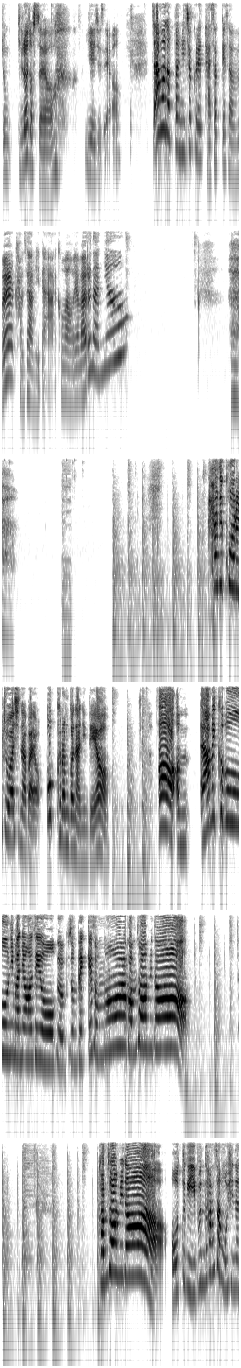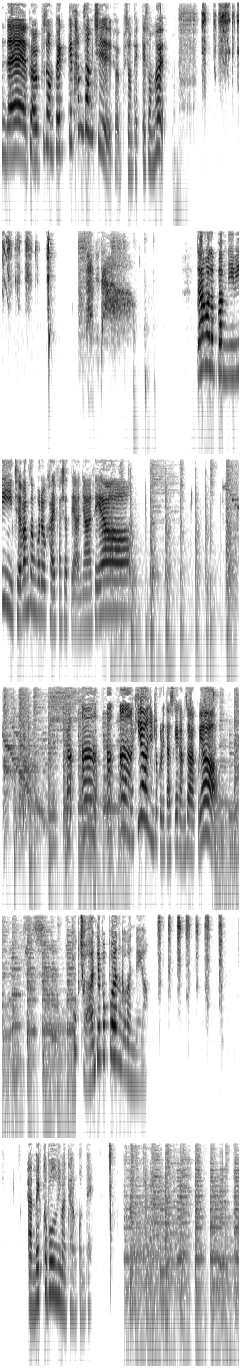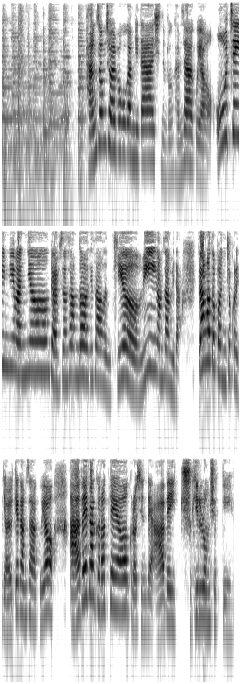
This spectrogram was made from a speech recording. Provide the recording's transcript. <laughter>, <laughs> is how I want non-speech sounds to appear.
좀 길러졌어요. <laughs> 이해해주세요. 짱원 오빠님 초콜릿 다섯 개 선물 감사합니다. 고마워요. 마른 안녕. 하드코어를 좋아하시나봐요. 꼭 그런 건 아닌데요. 어, 음, 아미크볼님 안녕하세요. 별풍선 100개 선물 감사합니다. 감사합니다. 어떻게 이분 항상 오시는데 별풍선 100개 337 별풍선 100개 선물 감사합니다. 짱어덮밥님이 제 방송 보려고 가입하셨대요. 안녕하세요. 아, 아, 아, 아. 희어님 초콜릿 다섯 개 감사하고요. 꼭 저한테 뽀뽀하는 것 같네요. 아메커볼님한테 한 건데. 방송 절 보고 갑니다 하시는 분 감사하고요. 오제이님 안녕. 별풍선 3 더하기 3은 귀요미 감사합니다. 짱어더퍼님 초콜릿 10개 감사하고요. 아베가 그렇대요. 그러시는데 아베 이 죽일 놈 새끼.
